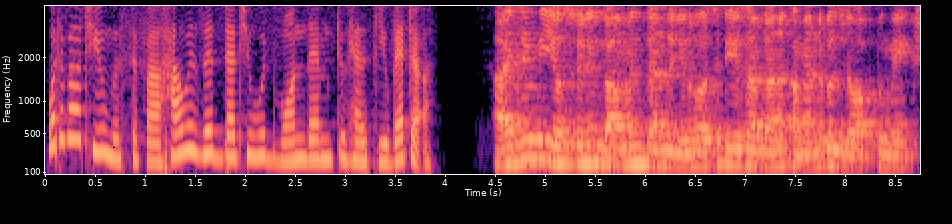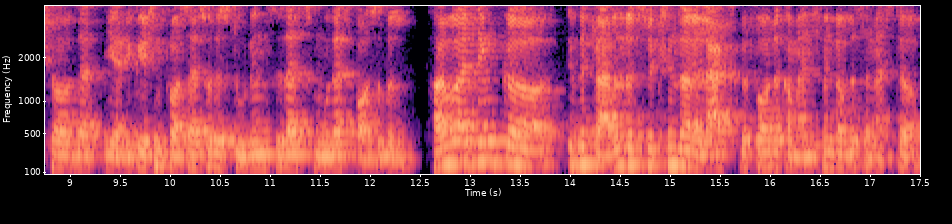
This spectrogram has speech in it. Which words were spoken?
What about you, Mustafa? How is it that you would want them to help you better? I think the Australian government and the universities have done a commendable job to make sure that the education process for the students is as smooth as possible. However, I think uh, if the travel restrictions are relaxed before the commencement of the semester,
